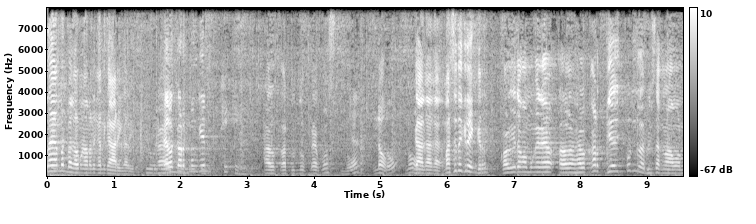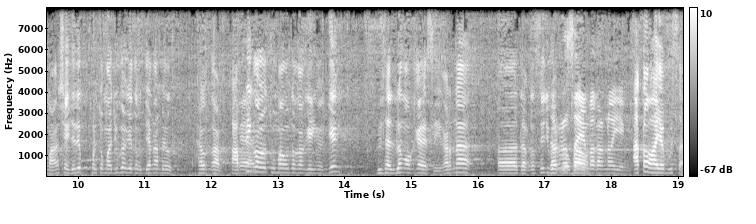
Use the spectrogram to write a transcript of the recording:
Lemon bakal mengamankan Kari kali ini. Hellcourt mungkin. Alcard untuk Evos, no. Ya. No, enggak, enggak, enggak. Masih ada Granger. Kalau kita ngomongin uh, Hellcard, dia pun nggak bisa ngelawan Masya. Jadi percuma juga gitu, dia ngambil Hellcard. Tapi Ya. kalau cuma untuk ngegeng-ngegeng, bisa dibilang oke sih. Karena uh, Darkness-nya juga Darkness global. yang bakal annoying. Atau Hayabusa.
